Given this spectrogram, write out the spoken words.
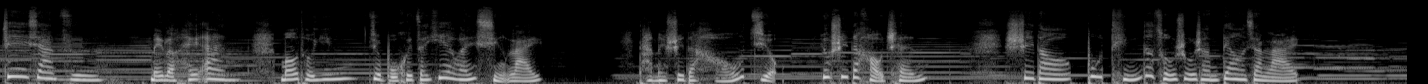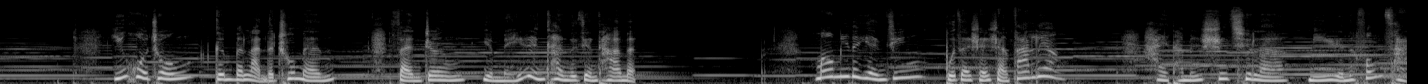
这下子没了黑暗，猫头鹰就不会在夜晚醒来。它们睡得好久。又睡得好沉，睡到不停的从树上掉下来。萤火虫根本懒得出门，反正也没人看得见它们。猫咪的眼睛不再闪闪发亮，害它们失去了迷人的风采。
